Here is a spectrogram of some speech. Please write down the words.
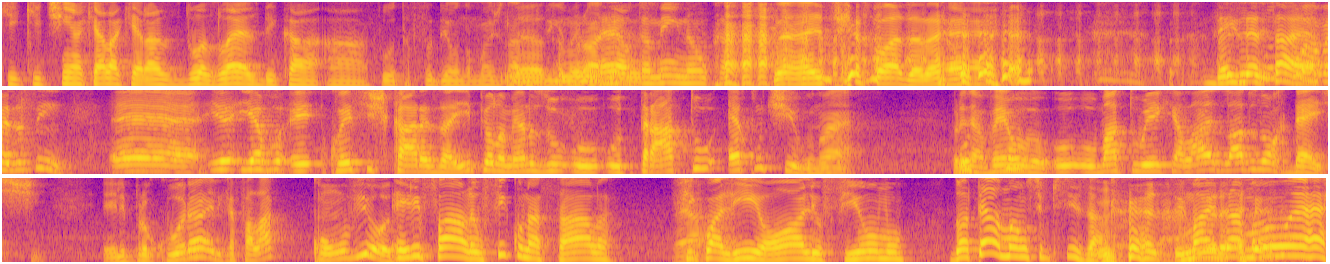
Que, que tinha aquela que era as duas lésbicas, a... Puta, fudeu, não manjo nada É, do eu Big também não Brother. É, eu também não, cara. É isso que é foda, né? Desde essa Pô, época. mas assim, é, e, e e com esses caras aí, pelo menos o, o, o trato é contigo, não é? Por O- exemplo, vem o, o, o Matuê, que é lá, lá do Nordeste. Ele procura, ele quer falar com o Vioto. Ele fala, eu fico na sala, É? fico ali, olho, filmo. Dou até a mão se precisar. Mas a mão é.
